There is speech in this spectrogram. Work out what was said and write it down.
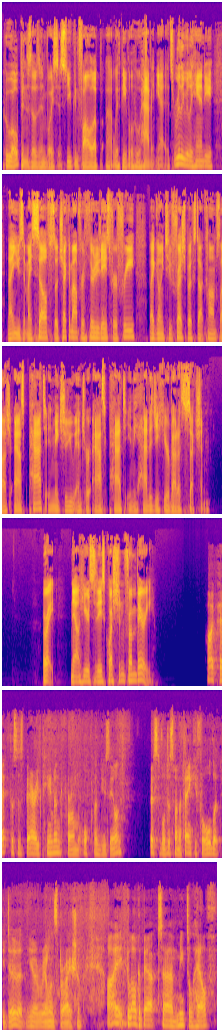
who opens those invoices so you can follow up uh, with people who haven't yet. It's really, really handy, and I use it myself. So check them out for 30 days for free by going to freshbooks.com slash askpat and make sure you enter Ask Pat in the How Did You Hear About Us section. All right, now here's today's question from Barry. Hi, Pat. This is Barry Pearman from Auckland, New Zealand. First of all, just want to thank you for all that you do. You're a real inspiration. I blog about uh, mental health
